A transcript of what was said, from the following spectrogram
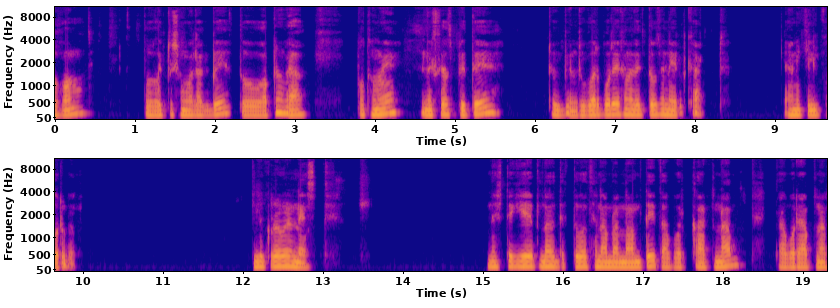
রকম। তো একটু সময় লাগবে। তো আপনারা প্রথমে নেক্সাস পেতে ঢুকবেন। ঢুকার পরে এখানে দেখতে পাচ্ছেন এড কার্ড এখানে ক্লিক করবেন। ক্লিক করার পরে নেক্সট নেক্সটে গিয়ে আপনার দেখতে পাচ্ছেন আপনার নামটি, তারপর কার্ড নাম, তারপরে আপনার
